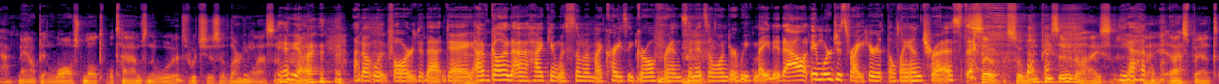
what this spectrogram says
I've now been lost multiple times in the woods, which is a learning lesson. Yeah. Right? I don't look forward to that day. I've gone uh, hiking with some of my crazy girlfriends, and it's a wonder we've made it out. And we're just right here at the Land Trust. so, so one piece of advice. Yeah. okay, I spent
